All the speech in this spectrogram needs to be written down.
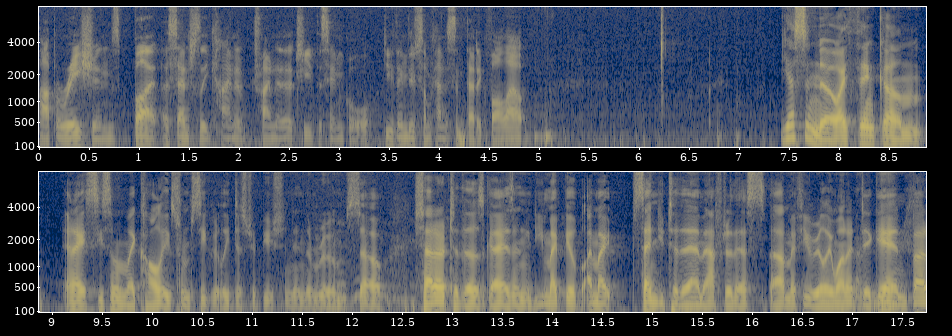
operations, but essentially kind of trying to achieve the same goal. Do you think there's some kind of synthetic fallout? Yes and no. I think, um, and I see some of my colleagues from Secretly Distribution in the room. So shout out to those guys, and you might be able. I might send you to them after this um, if you really want to dig in. But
